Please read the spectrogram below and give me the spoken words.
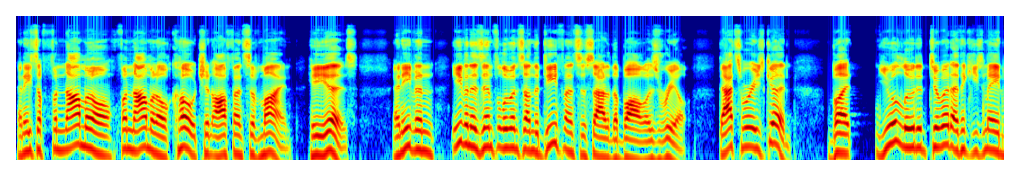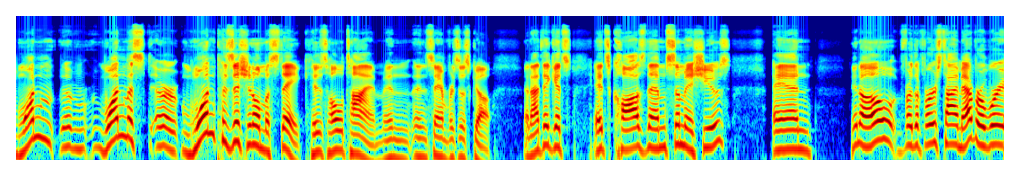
and he's a phenomenal, phenomenal coach and offensive mind. He is, and even even his influence on the defensive side of the ball is real. That's where he's good. But you alluded to it. I think he's made one uh, one or one positional mistake his whole time in in San Francisco, and I think it's it's caused them some issues. And you know, for the first time ever, we're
